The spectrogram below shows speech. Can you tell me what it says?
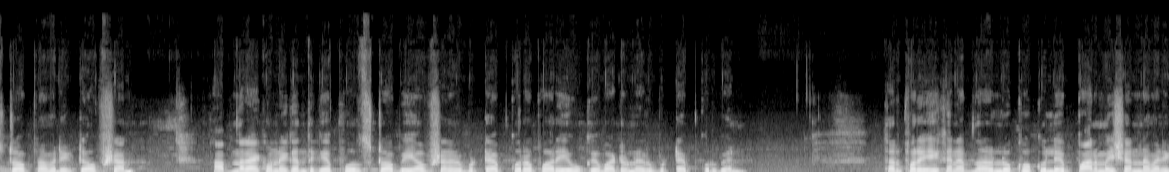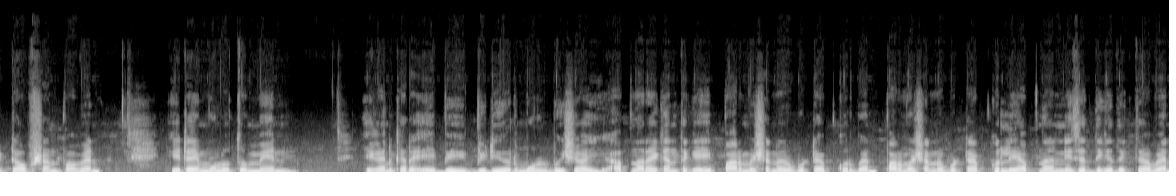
স্টপ নামের একটা অপশান আপনারা এখন এখান থেকে ফোর স্টপ এই অপশানের উপর ট্যাপ করার পরে ওকে বাটনের উপর ট্যাপ করবেন। তারপরে এখানে আপনারা লক্ষ্য করলে পারমিশন নামের একটা অপশান পাবেন। এটাই মূলত মেন এখানকার এই ভিডিওর মূল বিষয়। আপনারা এখান থেকেই পারমিশনের উপর ট্যাপ করবেন। পারমিশনের উপর ট্যাপ করলে আপনার নিচের দিকে দেখতে পাবেন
